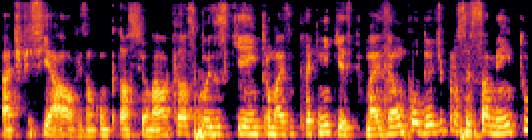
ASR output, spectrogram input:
artificial, visão computacional, aquelas coisas que entram mais no tecniquez. Mas é um poder de processamento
